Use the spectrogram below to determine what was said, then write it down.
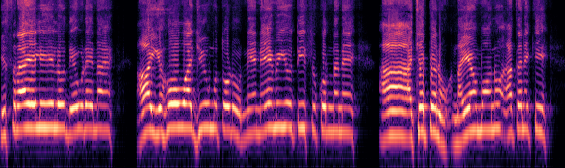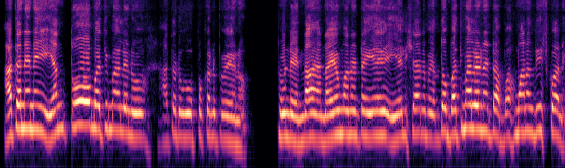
ఇస్రాయేలీలు దేవుడైన ఆ యహోవా జీవముతోడు నేనేమీ తీసుకున్ననే చెప్పాను. నయమోను అతనికి అతనిని ఎంతో బతిమాలను అతడు ఒప్పుకొని పోయాను. చూడండి నా నయమోనంటే ఏ ఏలిషాను ఎంతో బతిమాలనంట బహుమానం తీసుకొని.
